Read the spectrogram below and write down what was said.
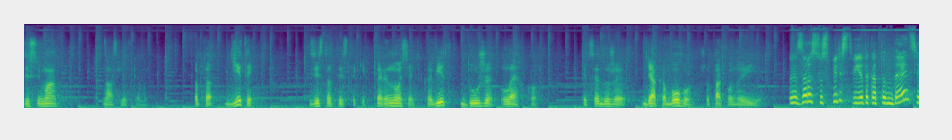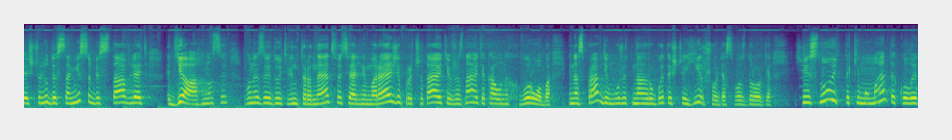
зі всіма наслідками. Тобто діти зі статистики переносять ковід дуже легко. І це дуже дяка Богу, що так воно і є. Е, Зараз в суспільстві є така тенденція, що люди самі собі ставлять діагнози. Вони зайдуть в інтернет, в соціальні мережі, прочитають і вже знають, яка у них хвороба. І насправді можуть наробити ще гіршого для свого здоров'я. Чи існують такі моменти, коли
